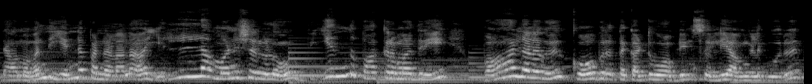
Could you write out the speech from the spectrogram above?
நாம வந்து என்ன பண்ணலாம்னா எல்லா மனுஷர்களும் வியந்து பாக்குற மாதிரி வாழளவு கோபுரத்தை கட்டுவோம் அப்படின்னு சொல்லி அவங்களுக்கு ஒரு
